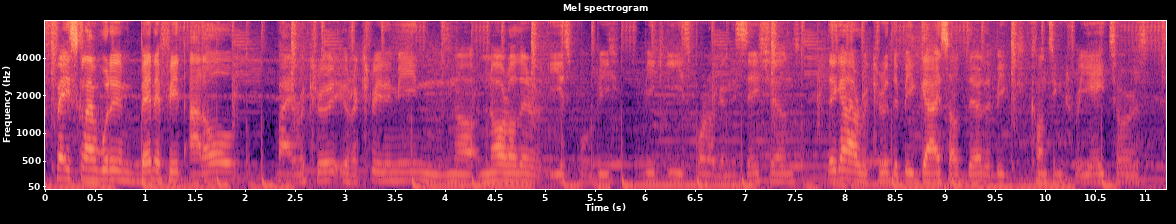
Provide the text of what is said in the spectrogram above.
FaZe Clan wouldn't benefit at all by recruit, recruiting me, no, not other esport, big, big esport organizations. They gotta recruit the big guys out there, the big content creators,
